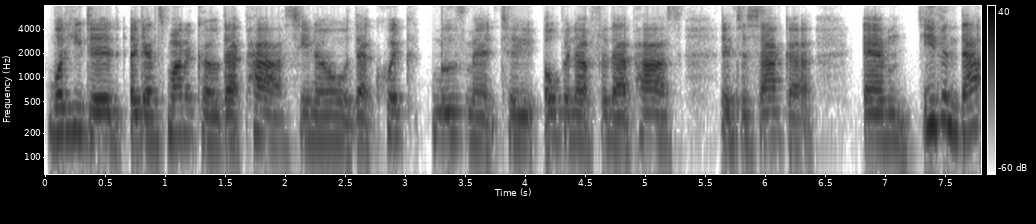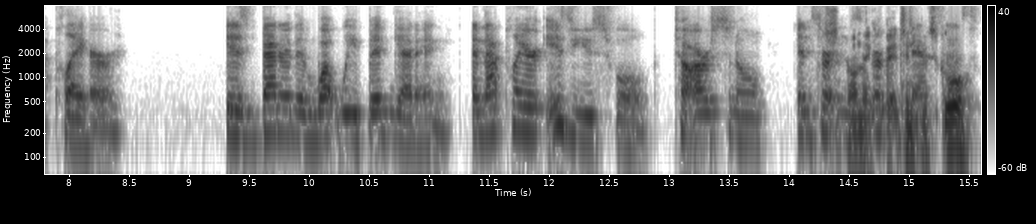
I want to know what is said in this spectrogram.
what he did against Monaco, that pass, you know, that quick movement to open up for that pass into Saka. And even that player is better than what we've been getting. And that player is useful to Arsenal in certain circumstances.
